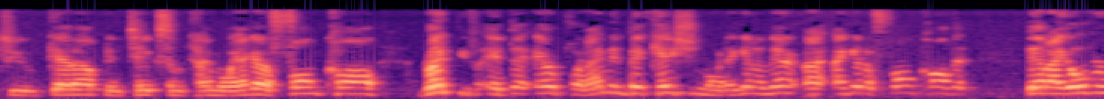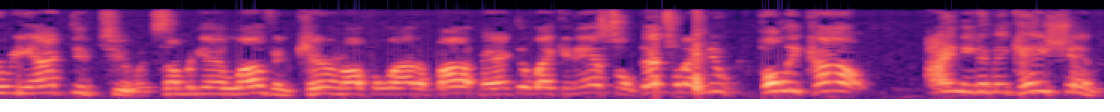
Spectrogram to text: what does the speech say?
to get up and take some time away. I got a phone call right before, at the airport. I'm in vacation mode. I get there. I, I get a phone call that that I overreacted to. It's somebody I love and care an awful lot about. I acted like an asshole. That's what I knew. Holy cow! I need a vacation.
